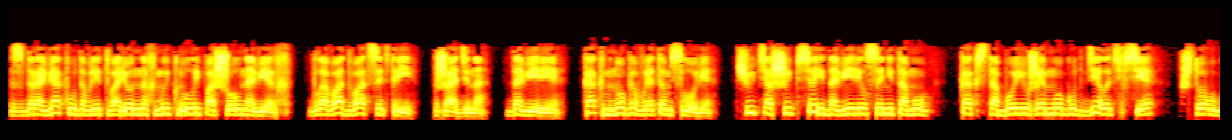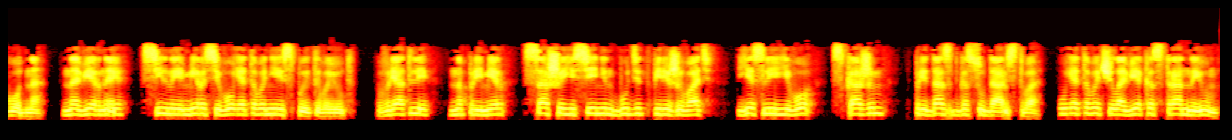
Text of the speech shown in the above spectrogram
Здоровяк удовлетворенно хмыкнул и пошел наверх. Глава 23. Жадина. Доверие. Как много в этом слове. Чуть ошибся и доверился не тому, как с тобой уже могут делать все, что угодно. Наверное, сильные мира сего этого не испытывают. Вряд ли, например, Саша Есенин будет переживать, если его, скажем, предаст государство. У этого человека странный ум,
